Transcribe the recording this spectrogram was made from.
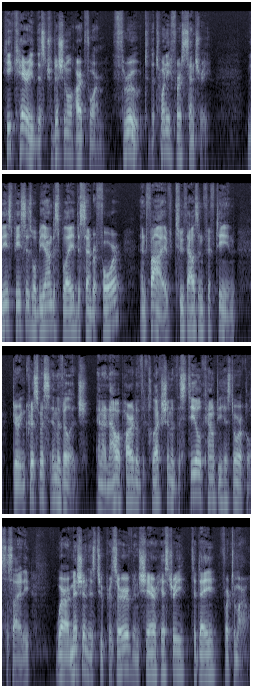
He carried this traditional art form through to the 21st century. These pieces will be on display December 4 and 5, 2015 during Christmas in the Village and are now a part of the collection of the Steele County Historical Society, where our mission is to preserve and share history today for tomorrow.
